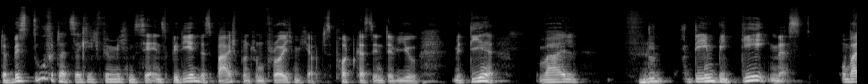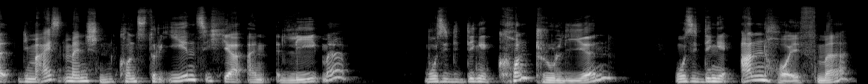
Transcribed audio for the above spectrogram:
Da bist du tatsächlich für mich ein sehr inspirierendes Beispiel und darum freue ich mich auf das Podcast-Interview mit dir, weil hm. du dem begegnest und weil die meisten Menschen konstruieren sich ja ein Leben, wo sie die Dinge kontrollieren, wo sie Dinge anhäufen,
